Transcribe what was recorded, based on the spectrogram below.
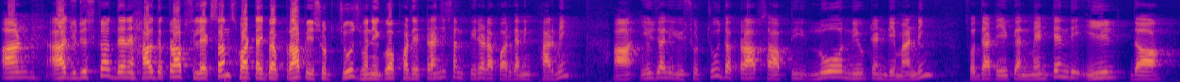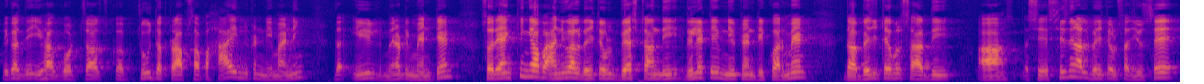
And as you discussed then how the crop selections, what type of crop you should choose when you go for the transition period of organic farming. Uh, usually you should choose the crops of the low nutrient demanding so that you can maintain the yield the because the, you have got to choose the crops of high nutrient demanding the yield may not be maintained. So, ranking of annual vegetable based on the relative nutrient requirement the vegetables are the uh, say seasonal vegetables as you say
